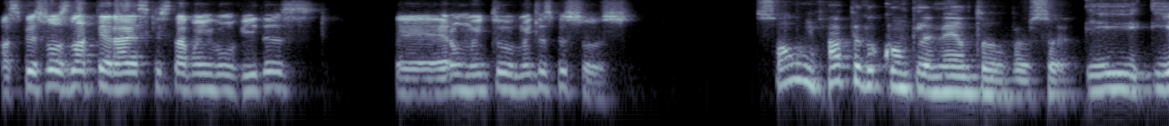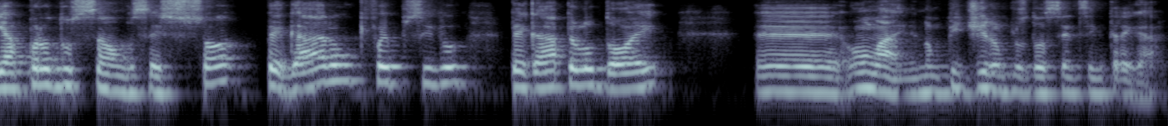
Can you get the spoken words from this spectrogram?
as pessoas laterais que estavam envolvidas é, eram muito, muitas pessoas. Só um rápido complemento, professor. E, e, a produção, vocês só pegaram o que foi possível pegar pelo DOI é, online, não pediram para os docentes entregar.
